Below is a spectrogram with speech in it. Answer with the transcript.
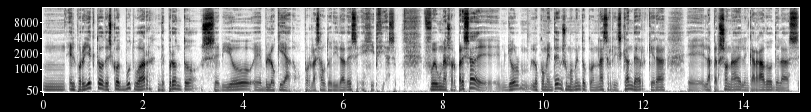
Mm, el proyecto de Scott Woodward de pronto se vio eh, bloqueado por las autoridades egipcias. Fue una sorpresa, eh, yo lo comenté en su momento con Nasr Iskander, que era eh, la persona, el encargado de las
